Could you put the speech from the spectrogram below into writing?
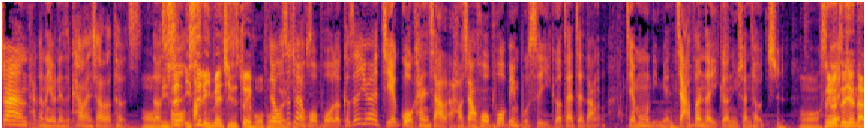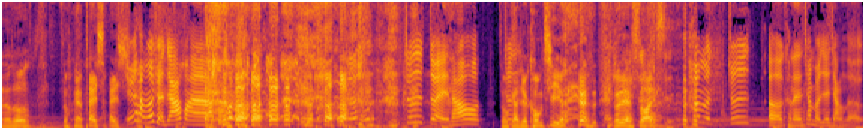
虽然他可能有点是开玩笑的特质，哦，你是你是里面其实最活泼的，对，我是最活泼的。可是因为结果看下来，好像活泼并不是一个在这档节目里面加分的一个女生特质。哦，是因为这些男的都怎么样太害羞？因为他们都选嘉欢啊，就是对，然后怎么感觉空气有点有点酸？他们就是呃，可能像表姐讲的，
